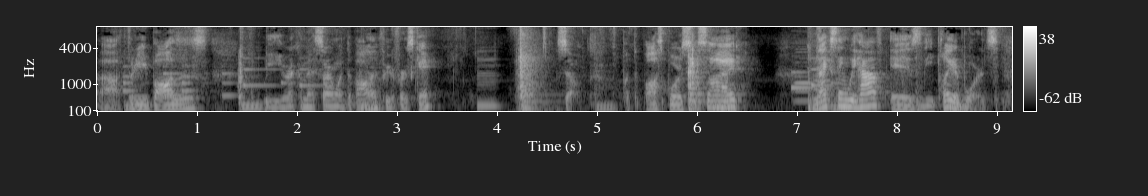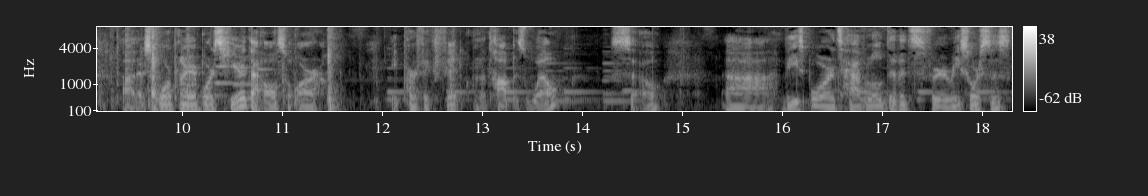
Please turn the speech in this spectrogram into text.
uh, three bosses. We recommend starting with the Dvalin for your first game. So put the boss boards aside. The next thing we have is the player boards. Uh, there's four player boards here that also are a perfect fit on the top as well. So uh, these boards have little divots for your resources.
